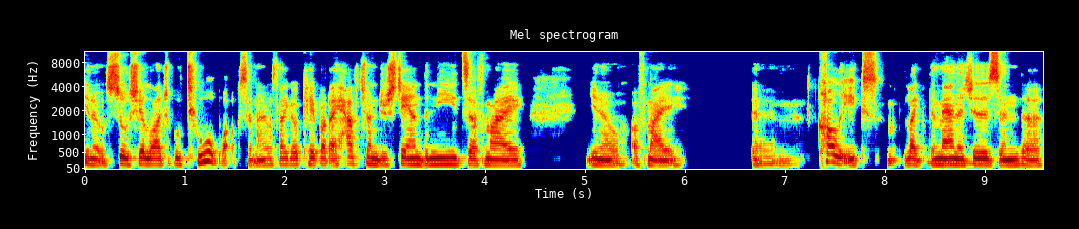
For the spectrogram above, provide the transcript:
you know sociological toolbox, and I was like, okay, but I have to understand the needs of my you know of my um, colleagues, like the mm. managers and the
